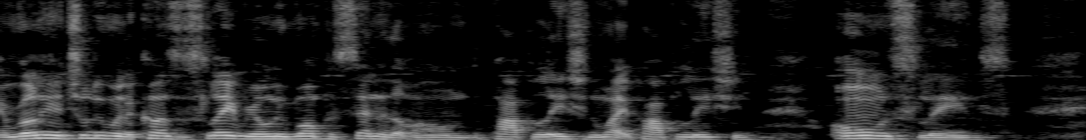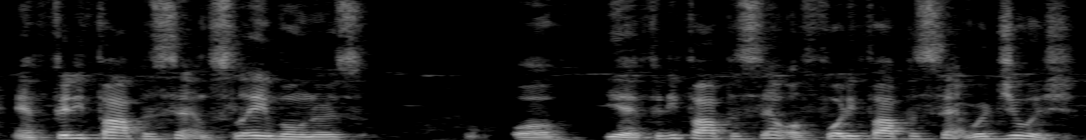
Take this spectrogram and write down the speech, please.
And really and truly, when it comes to slavery, only one percent of the um the population, white population, owns slaves, and fifty five percent of slave owners, or yeah, fifty five percent or forty five percent were Jewish.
